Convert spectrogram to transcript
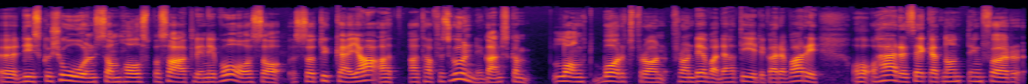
eh, diskussion som hålls på saklig nivå, så, så tycker jag att, att har försvunnit ganska långt bort från, från det vad det har tidigare varit. Och, och här är säkert någonting för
